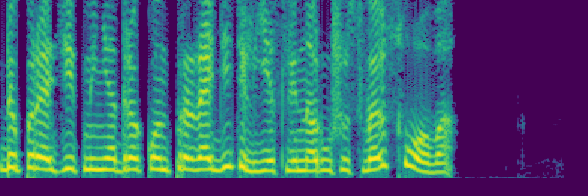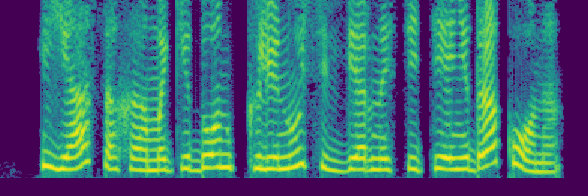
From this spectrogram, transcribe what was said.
Да поразит меня дракон-прародитель, если нарушу свое слово». «Я, Саха Македон, клянусь в верности тени дракона.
